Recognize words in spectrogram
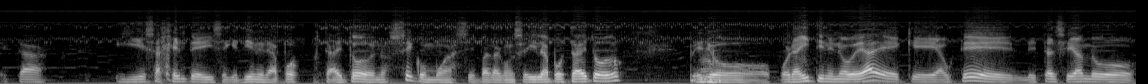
está y esa gente dice que tiene la posta de todo, no sé cómo hace para conseguir la posta de todo, pero por ahí tiene novedades que a usted le están llegando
